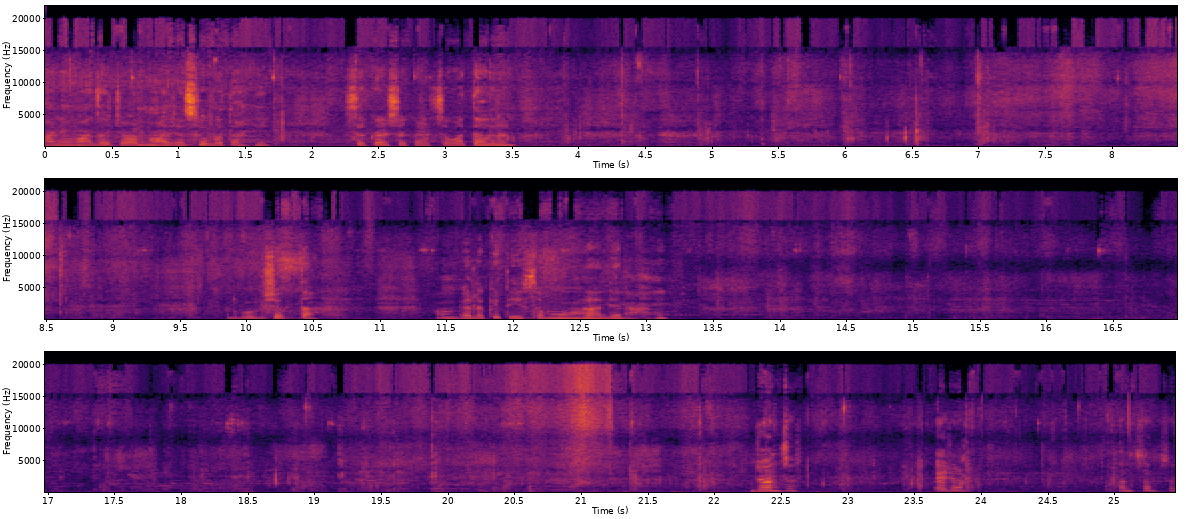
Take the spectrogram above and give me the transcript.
आणि माझा जॉन माझ्यासोबत आहे. सकाळ सकाळचं वातावरण. बघू शकता आंब्याला किती समोर आलेला आहे. जॉन चल ए जॉन चल चल चल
